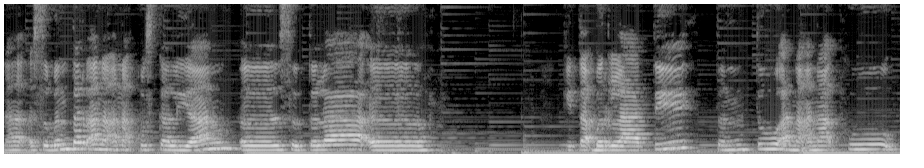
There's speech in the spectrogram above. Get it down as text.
Nah, sebentar anak-anakku sekalian, eh, setelah eh, kita berlatih, tentu anak-anakku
